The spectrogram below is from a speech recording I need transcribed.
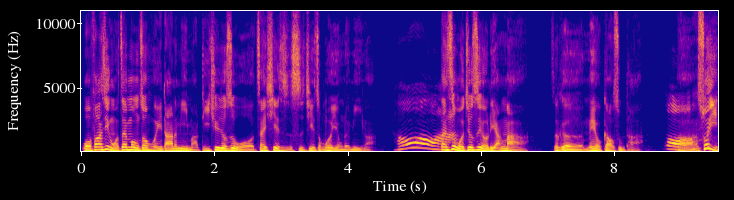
我发现我在梦中回答的密码的确就是我在现实世界中会用的密码哦，但是我就是有两码这个没有告诉他。啊，所以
